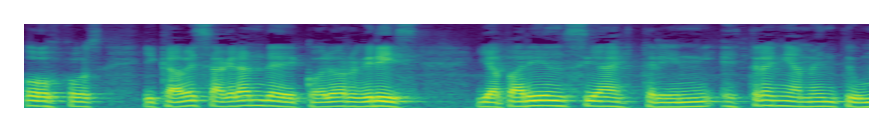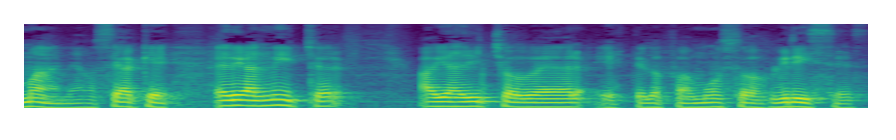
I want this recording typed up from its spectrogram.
ojos y cabeza grande de color gris, y apariencia extrañamente humana. O sea que Edgar Mitchell había dicho ver este, los famosos grises.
